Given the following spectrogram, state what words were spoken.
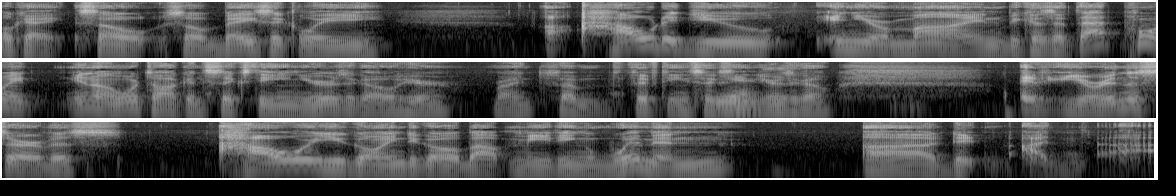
Okay, so so basically, uh, how did you, in your mind, because at that point, you know, we're talking 16 years ago here, right? Some 15, 16 Yes. years ago. If you're in the service, how are you going to go about meeting women? Uh, did, I, uh,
